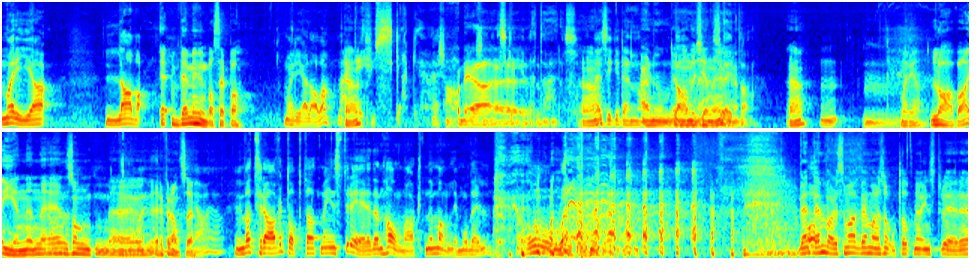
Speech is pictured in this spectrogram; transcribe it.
Maria Lava. Eh, Hvem er hun basert på? Maria Lava? Nei, Ja. det husker jeg ikke. Det er mange det er- jeg dette her. Altså. Ja. Det er sikkert en Er noen- noen du dame kjenner? data. Ja. Mm. Maria. Lava. Igjen en, en sånn eh, referanse. Ja, ja. Hun var travelt opptatt med å instruere den halvnakne mannlige modellen. Oh. Hvem, hvem, var det som var, hvem var det som var opptatt med å instruere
